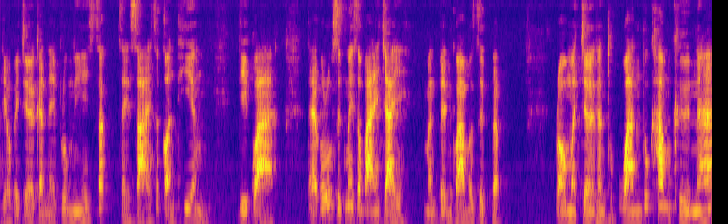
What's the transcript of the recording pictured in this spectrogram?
เดี๋ยวไปเจอกันในพรุ่งนี้สักสายๆสักก่อนเที่ยงดีกว่า แต่ก็รู้สึกไม่สบายใจ มันเป็นความรู้สึกแบบ เรามาเจอกันทุกวันทุกค่ำคืนนะฮะ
